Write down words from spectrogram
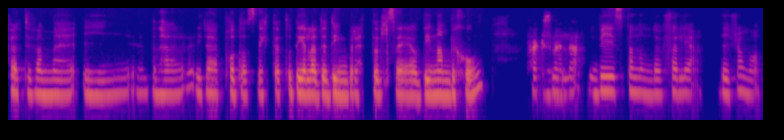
för att du var med i, den här, i det här poddavsnittet och delade din berättelse och din ambition. Tack snälla. Det blir spännande att följa dig framåt.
